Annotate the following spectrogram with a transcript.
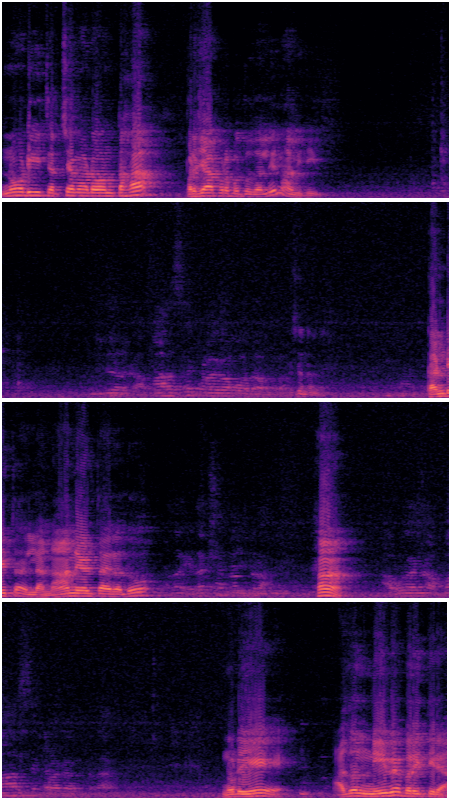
ನೋಡಿ ಚರ್ಚೆ ಮಾಡುವಂತಹ ಪ್ರಜಾಪ್ರಭುತ್ವದಲ್ಲಿ ನಾವಿದ್ದೀವಿ. ಖಂಡಿತ ಇಲ್ಲ. ನಾನು ಹೇಳ್ತಾ ಇರೋದು ಹಾಂ. ನೋಡಿ, ಅದನ್ನು ನೀವೇ ಬರಿತೀರಾ?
